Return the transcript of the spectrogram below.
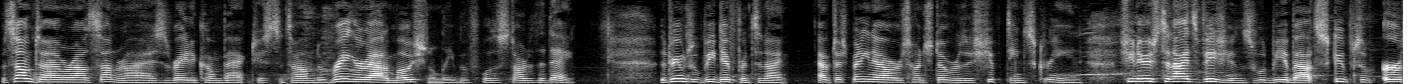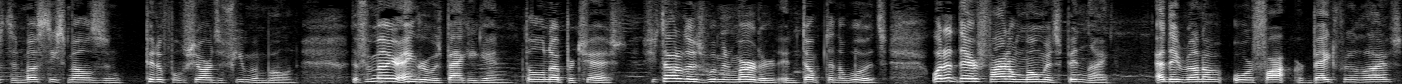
But sometime around sunrise, Ray to come back just in time to bring her out emotionally before the start of the day. The dreams would be different tonight. After spending hours hunched over the shifting screen, she knew tonight's visions would be about scoops of earth and musty smells and pitiful shards of human bone. The familiar anger was back again, filling up her chest. She thought of those women murdered and dumped in the woods. What had their final moments been like? Had they run or fought or begged for their lives?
